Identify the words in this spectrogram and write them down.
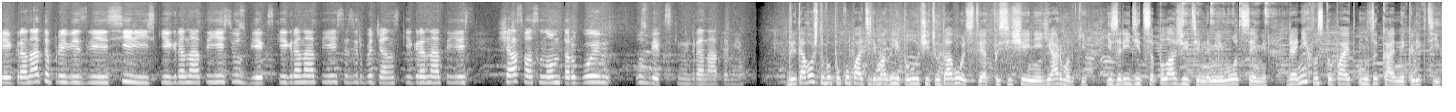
И гранаты привезли, сирийские гранаты есть, узбекские гранаты есть, азербайджанские гранаты есть. Сейчас в основном торгуем узбекскими гранатами. Для того, чтобы покупатели могли получить удовольствие от посещения ярмарки и зарядиться положительными эмоциями, для них выступает музыкальный коллектив.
